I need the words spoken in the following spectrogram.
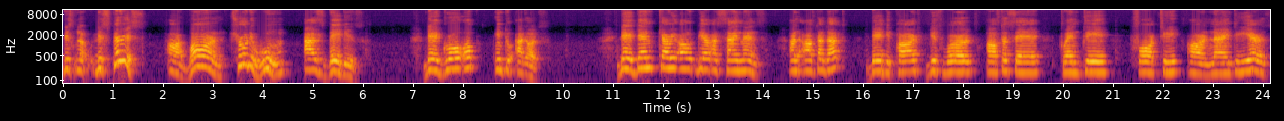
This, no, the spirits are born through the womb as babies. They grow up into adults. They then carry out their assignments, and after that, they depart this world after, say, 20 40 or 90 years,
